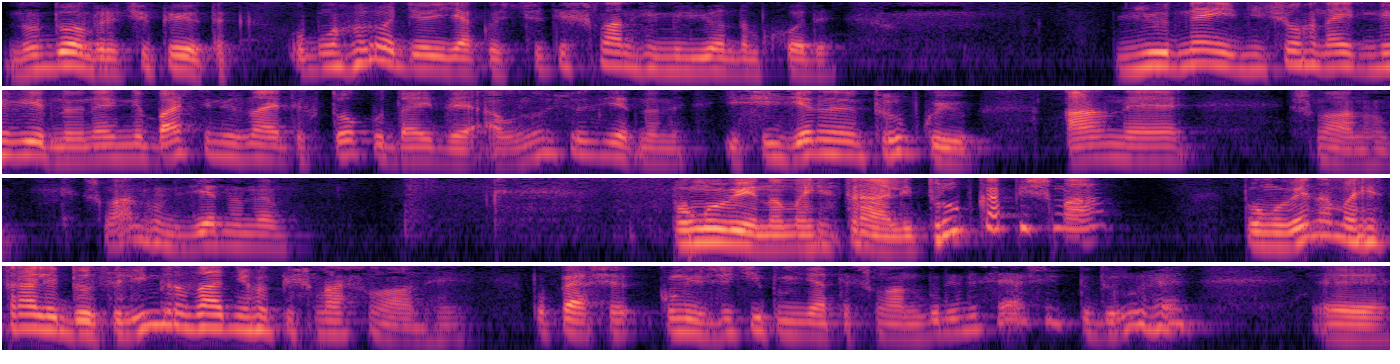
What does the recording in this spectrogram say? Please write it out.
Ну добре, вчепив. Так облагородь його якось, чи ті шланги мільйон там ходить. Ні одне, нічого навіть не видно. Ви навіть не бачите, не знаєте, хто куди йде, а воно все з'єднане. І ще з'єднане трубкою, а не шлангом. Шлангом з'єднана половина магістралі. Трубка пішла, половина магістралі до циліндра заднього пішла шланги. По-перше, колись в житті поміняти шланг буде дешевший. По-друге, е,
